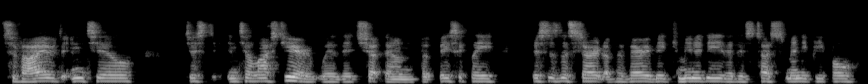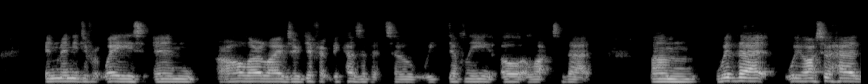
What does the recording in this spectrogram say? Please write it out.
survived until just until last year with its shutdown. But basically, this is the start of a very big community that has touched many people in many different ways, and all our lives are different because of it. So we definitely owe a lot to that. Um, with that, we also had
